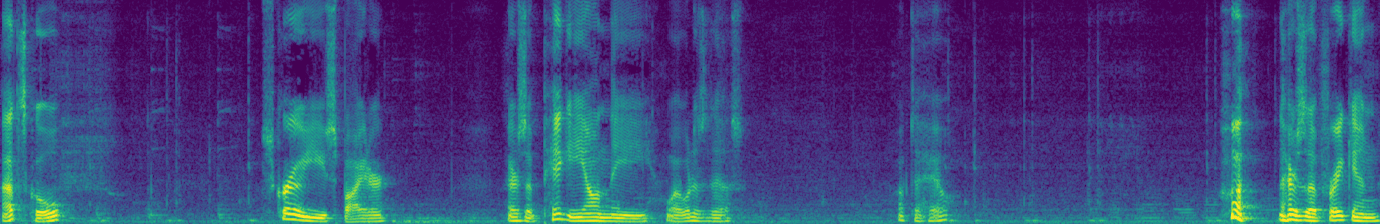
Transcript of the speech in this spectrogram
That's cool. Screw you, spider. There's a piggy on the... Well, what is this? What the hell? Huh. There's a freaking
